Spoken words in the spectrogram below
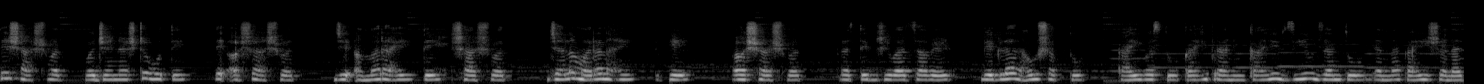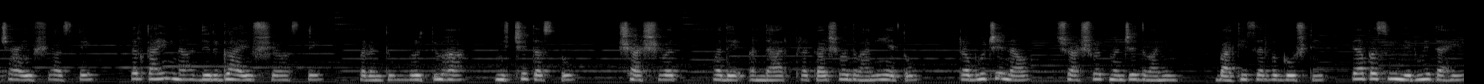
ते शाश्वत व जे नष्ट होते ते अशाश्वत. जे अमर आहे ते शाश्वत. ज्याला मरण आहे हे अशाश्वत. प्रत्येक जीवाचा वेळ वेगळा राहू शकतो. काही वस्तू काही प्राणी काही जीव जंतू यांना काही क्षणाचे आयुष्य असते तर काहींना दीर्घ आयुष्य असते. परंतु मृत्यू हा निश्चित असतो. शाश्वत मध्ये अंधार प्रकाश व ध्वनी येतो. प्रभूचे नाव शाश्वत म्हणजे ध्वनी. बाकी सर्व गोष्टी त्यापासून निर्मित आहे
